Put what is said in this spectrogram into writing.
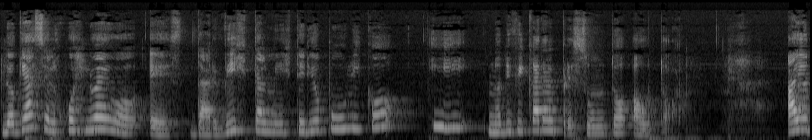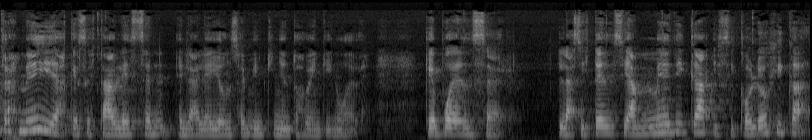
Lo que hace el juez luego es dar vista al Ministerio Público y notificar al presunto autor. Hay otras medidas que se establecen en la ley 11.529, que pueden ser la asistencia médica y psicológica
